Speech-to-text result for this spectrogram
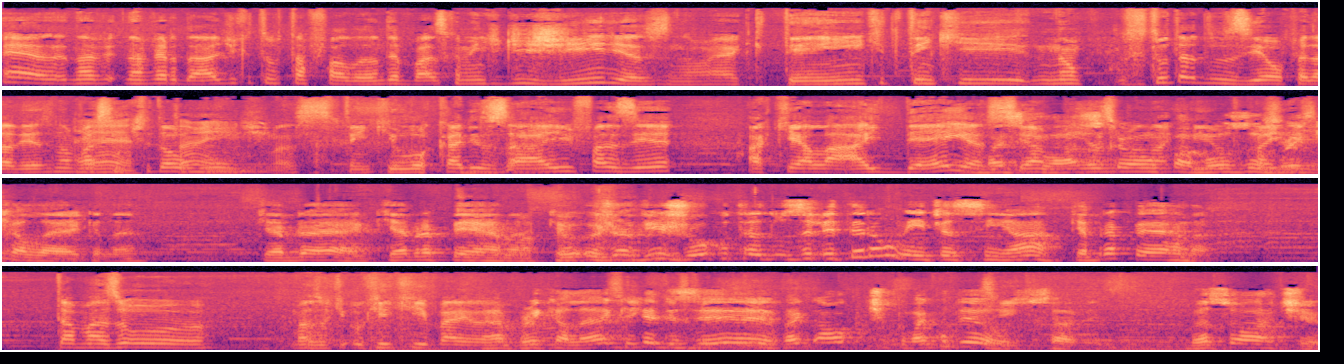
É, na, na verdade o que tu tá falando é basicamente de gírias, não é? Que tem que tu tem que. Não, se tu traduzir ao pé da letra não faz É, sentido algum. Mas tem que localizar e fazer aquela a ideia O mais ser a clássico mesma é o famoso break a leg, né? Quebra, é, quebra a perna. Que eu, eu já vi jogo traduzir literalmente assim, ah, quebra a perna. Tá, mas o. Mas o que, o que, que vai. Ah, break a leg quer dizer, vai, ah, tipo, vai com Deus, Sim. sabe? Boa sorte,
